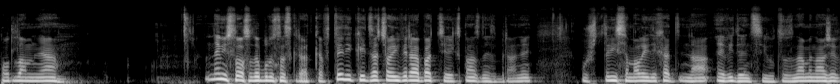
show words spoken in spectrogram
podľa mňa nemyslelo sa do budúcna skrátka. Vtedy, keď začali vyrábať tie expanzné zbranie, už vtedy sa mali nechať na evidenciu. To znamená, že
